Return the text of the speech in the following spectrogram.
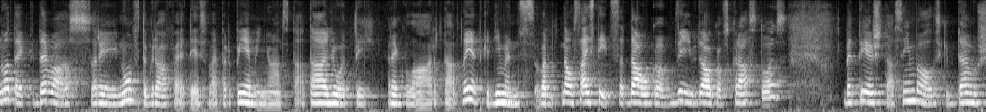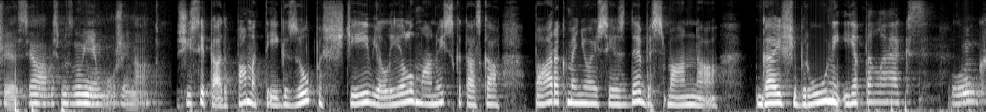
noteikti devās arī nofotografēties vai par piemiņu atstāt. Tā ir ļoti regulāra tāda lieta, ka ģimenes varbūt nav saistītas ar Daugavu, dzīvi Daugavas krastos, bet tieši tā simboliski devušies, jā, vismaz nu iemūžināt. Šis ir tāda pamatīga zupas šķīvja lielumā, nu izskatās kā pārakmeņojusies debesu mannā, gaiši brūni iepelēks. Lūk,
